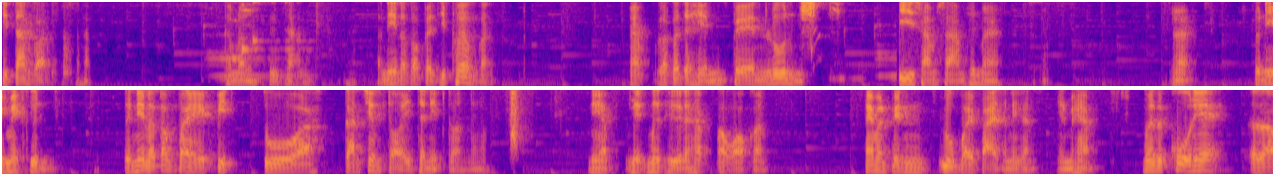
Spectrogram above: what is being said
ติดตั้งก่อนนะครับกำลังสื่อสาร อันนี้เราก็ไปที่เพิ่มก่อน ครับเราก็จะเห็นเป็นรุ่น e 3 3ขึ้นมานะตัวนี้ไม่ขึ้น ตัวนี้เราต้องไปปิดตัวการเชื่อมต่ออินเทอร์เน็ตก่อนนะครับ นี่ครับเน็ตมือถือนะครับ เอาออกก่อน ให้มันเป็นรูป Wi-Fi ตัวนี้กันเห็นไหมครับ เมื่อสักครู่นี้เรา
